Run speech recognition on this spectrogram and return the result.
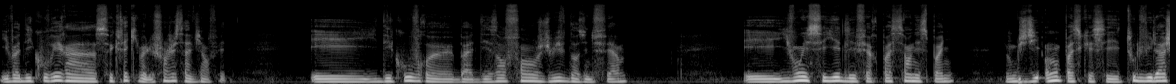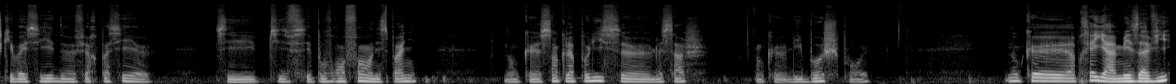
il va découvrir un secret qui va lui changer sa vie, en fait. Et il découvre euh, bah, des enfants juifs dans une ferme. Et ils vont essayer de les faire passer en Espagne. Donc je dis on parce que c'est tout le village qui va essayer de faire passer euh, ces, petits, ces pauvres enfants en Espagne. Donc euh, sans que la police euh, le sache. Donc euh, les boches pour eux. Donc après, il y a mes avis.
